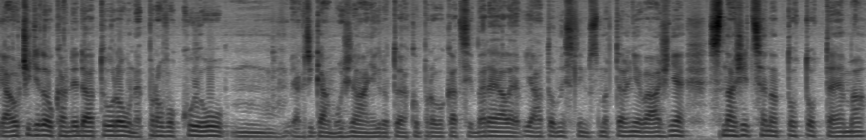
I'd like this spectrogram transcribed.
Já určitě tou kandidaturou neprovokuju, mm, jak říkám, možná někdo to jako provokaci bere, ale já to myslím smrtelně vážně, snažit se na toto téma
